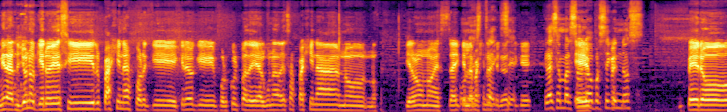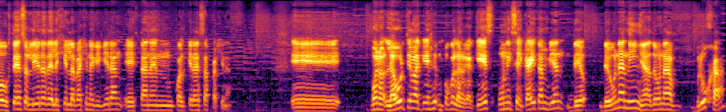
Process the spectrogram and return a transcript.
mira, yo no quiero decir páginas porque creo que por culpa de alguna de esas páginas no- nos tiraron unos strikes en la página anterior, sí. así que Gracias, Marcelo, Eh, por seguirnos. Pero ustedes son libres de elegir la página que quieran, están en cualquiera de esas páginas. Eh, bueno, la última que es un poco larga, que es un Isekai también de, de una niña, de una bruja,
